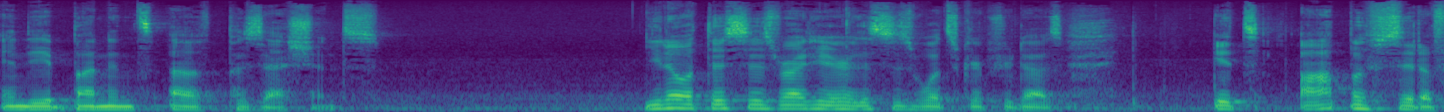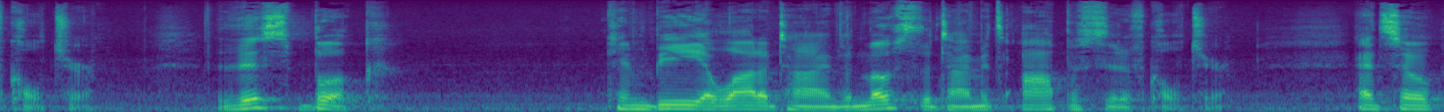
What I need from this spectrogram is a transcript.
in the abundance of possessions. You know what this is right here? This is what Scripture does. It's opposite of culture. This book can be a lot of times, and most of the time, it's opposite of culture. And so,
